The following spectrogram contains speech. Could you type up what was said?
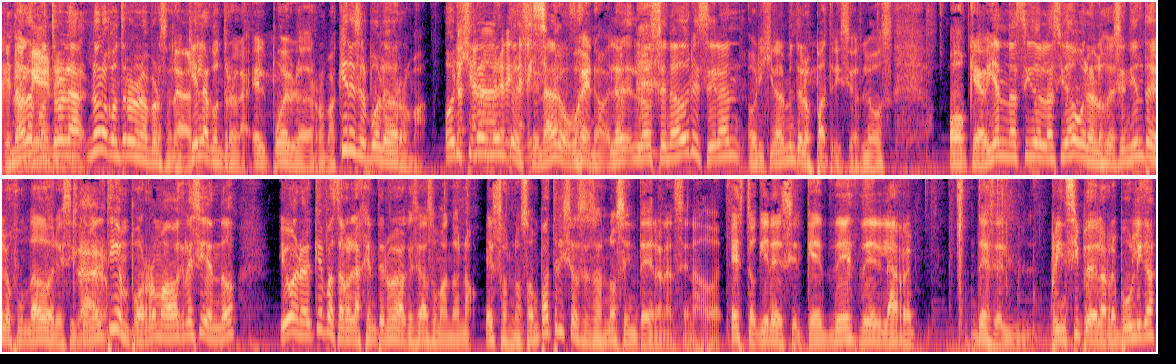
Que no lo, controla, era- no lo controla una persona. Claro. ¿Quién la controla? El pueblo de Roma. ¿Quién es el pueblo de Roma? Originalmente el Senado, bueno, lo- los senadores eran originalmente los patricios, los o que habían nacido en la ciudad o eran los descendientes de los fundadores. Y con el tiempo Roma va creciendo. Y bueno, ¿qué pasa con la gente nueva que se va sumando? No, esos no son patricios, esos no se integran al Senado. Esto quiere decir que desde la desde el principio de la República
